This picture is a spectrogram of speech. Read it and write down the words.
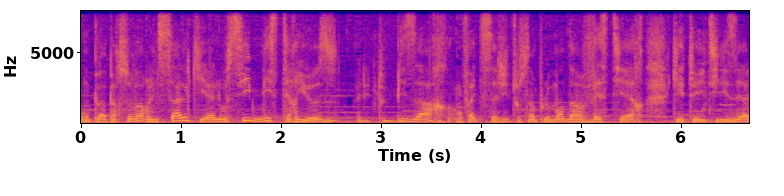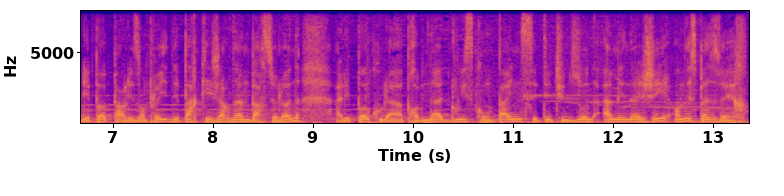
on peut apercevoir une salle qui est elle aussi mystérieuse. Elle est toute bizarre. En fait, il s'agit tout simplement d'un vestiaire qui était utilisé à l'époque par les employés des parcs et jardins de Barcelone. À l'époque où la promenade Louise Compagne, c'était une zone aménagée en espace vert.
